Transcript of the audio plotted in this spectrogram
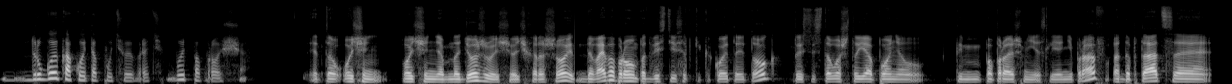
другой какой-то путь выбрать, будет попроще. Это очень, очень обнадеживающе, очень хорошо. Давай попробуем подвести все-таки какой-то итог. То есть из того, что я понял, ты поправишь мне, если я не прав, адаптация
